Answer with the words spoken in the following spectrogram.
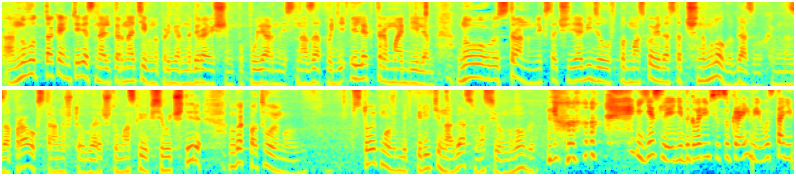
А, ну вот такая интересная альтернатива, например, набирающим популярность на Западе электромобилям. Но странно, мне, кстати, я видел в Подмосковье достаточно много газовых именно заправок. Странно, что говорят, что в Москве их всего 4. Ну как по-твоему, Стоит, может быть, перейти на газ, у нас его много. Если не договоримся с Украиной, его станет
